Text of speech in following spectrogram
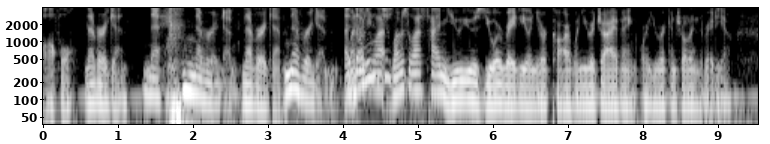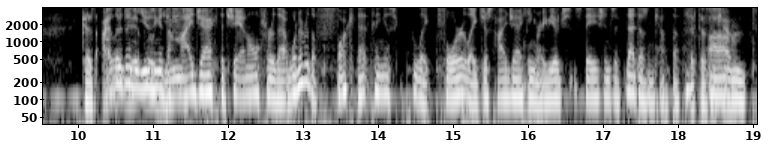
awful. Never again. Ne- never again. Never again. Never again. When, I was mean, the la- just- when was the last time you used your radio in your car when you were driving or you were controlling the radio? Because I other than using it to use- hijack the channel for that whatever the fuck that thing is like for like just hijacking radio stations if that doesn't count though Um, That doesn't count.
